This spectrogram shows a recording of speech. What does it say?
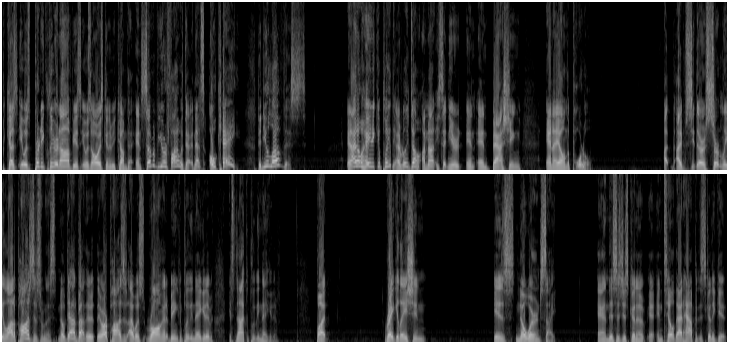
Because it was pretty clear and obvious it was always going to become that. And some of you are fine with that, and that's okay. Then you love this. And I don't hate it completely. I really don't. I'm not sitting here and, and bashing NIL in the portal. I, have seen there are certainly a lot of positives from this, no doubt about it. There, there are positives. I was wrong on it being completely negative. It's not completely negative, but regulation is nowhere in sight, and this is just to until that happens, it's to get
